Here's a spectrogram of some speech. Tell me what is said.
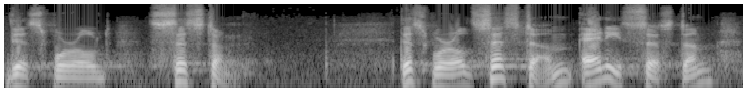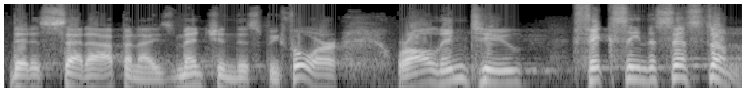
this world system. This world system, any system that is set up, and I've mentioned this before, we're all into fixing the system.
